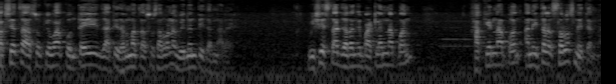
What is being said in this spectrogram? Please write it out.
पक्षाचा असो किंवा कोणत्याही जाती धर्माचा असो सर्वांना विनंती करणार आहे. विशेषतः जरांगे पाटलांना पण हाकेंना पण आणि इतर सर्वच नेत्यांना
